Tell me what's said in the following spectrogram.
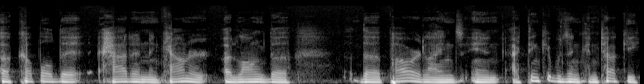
a couple that had an encounter along the the power lines in I think it was in Kentucky,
